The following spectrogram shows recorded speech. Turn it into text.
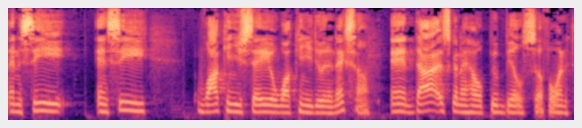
and see, and see what can you say or what can you do the next time. And that is going to help you build self-awareness.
